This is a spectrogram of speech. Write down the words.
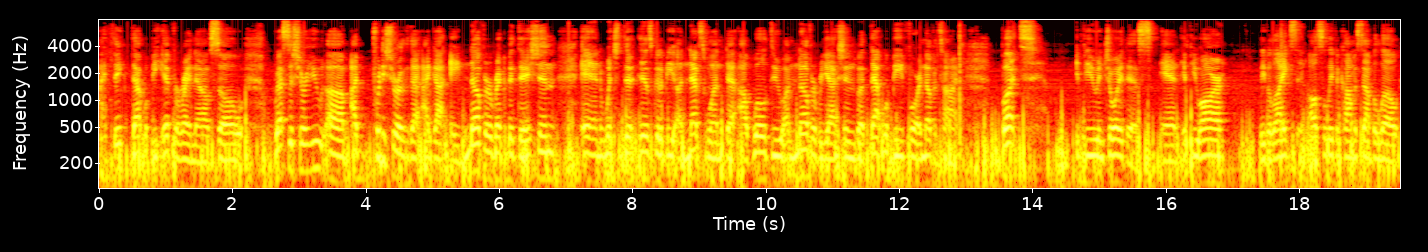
I think that would be it for right now. So rest assure you, um, I'm pretty sure that I got another recommendation, and which there is going to be a next one that I will do another reaction, but that will be for another time. But if you enjoy this, and if you are, leave a likes and also leave a comments down below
